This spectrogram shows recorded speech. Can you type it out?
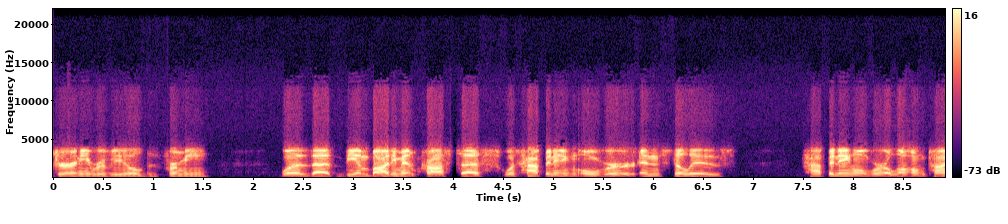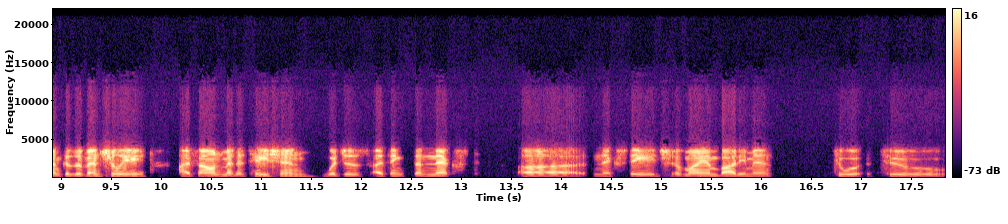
journey revealed for me was that the embodiment process was happening over and still is happening over a long time because eventually I found meditation, which is I think the next uh, next stage of my embodiment to to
